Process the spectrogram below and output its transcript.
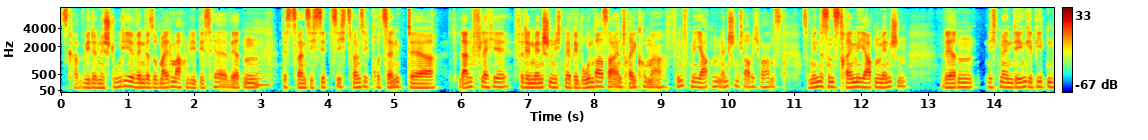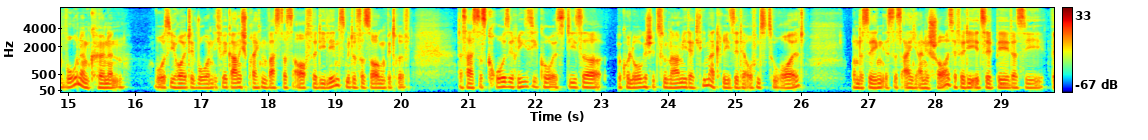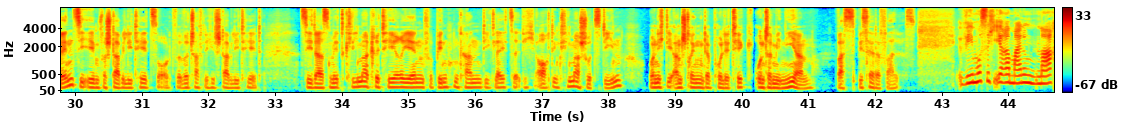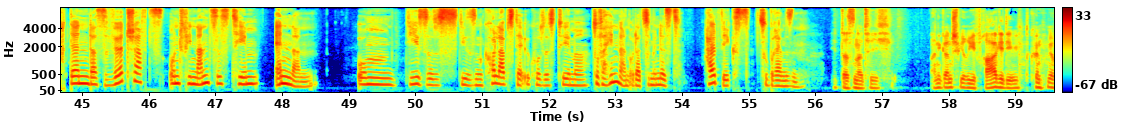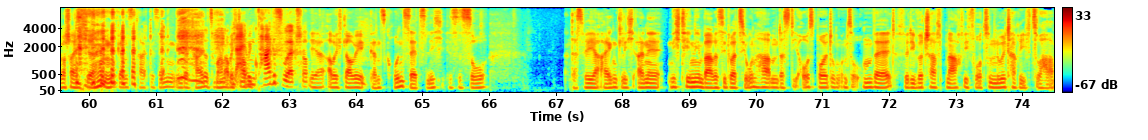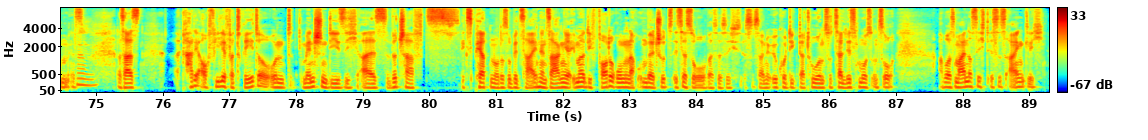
Es gab wieder eine Studie, wenn wir so weitermachen wie bisher, werden mhm. bis 2070 20 Prozent der Landfläche für den Menschen nicht mehr bewohnbar sein. 3,5 Milliarden Menschen, glaube ich, waren es. Also mindestens drei Milliarden Menschen werden nicht mehr in den Gebieten wohnen können, wo sie heute wohnen. Ich will gar nicht sprechen, was das auch für die Lebensmittelversorgung betrifft. Das heißt, das große Risiko ist dieser ökologische Tsunami der Klimakrise, der auf uns zurollt. Und deswegen ist es eigentlich eine Chance für die EZB, dass sie, wenn sie eben für Stabilität sorgt, für wirtschaftliche Stabilität, sie das mit Klimakriterien verbinden kann, die gleichzeitig auch dem Klimaschutz dienen und nicht die Anstrengungen der Politik unterminieren, was bisher der Fall ist. Wie muss sich Ihrer Meinung nach denn das Wirtschafts- und Finanzsystem ändern? Um dieses, diesen Kollaps der Ökosysteme zu verhindern oder zumindest halbwegs zu bremsen? Das ist natürlich eine ganz schwierige Frage, die könnten wir wahrscheinlich einen ganzen Tag der Sendung in Detail dazu machen. Aber in ich einem glaube, Tagesworkshop. Ja, aber ich glaube, ganz grundsätzlich ist es so, dass wir ja eigentlich eine nicht hinnehmbare Situation haben, dass die Ausbeutung unserer Umwelt für die Wirtschaft nach wie vor zum Nulltarif zu haben ist. Mhm. Das heißt, gerade auch viele Vertreter und Menschen, die sich als Wirtschaftsexperten oder so bezeichnen, sagen ja immer, die Forderung nach Umweltschutz ist ja so, was weiß ich, es ist eine Ökodiktatur und Sozialismus und so. Aber aus meiner Sicht ist es eigentlich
